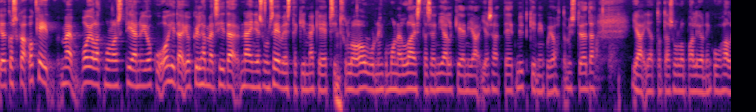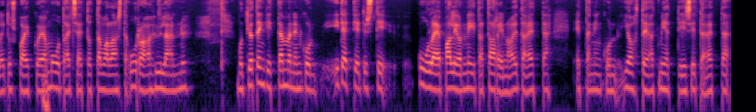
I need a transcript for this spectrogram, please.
jo, koska okei, mä, voi olla, että mulla on sitten jäänyt joku ohi, tai jo kyllähän mä siitä näin ja sun CVstäkin näkee, että sit sulla on ollut niin kuin monenlaista sen jälkeen, ja, ja sä teet nytkin niin kuin johtamistyötä, ja, ja tota, sulla on paljon niin kuin hallituspaikkoja ja muuta, että sä et ole tavallaan sitä uraa hylännyt. Mutta jotenkin tämmöinen, kun itse tietysti kuulee paljon niitä tarinoita, että, että niin kuin johtajat miettii sitä, että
